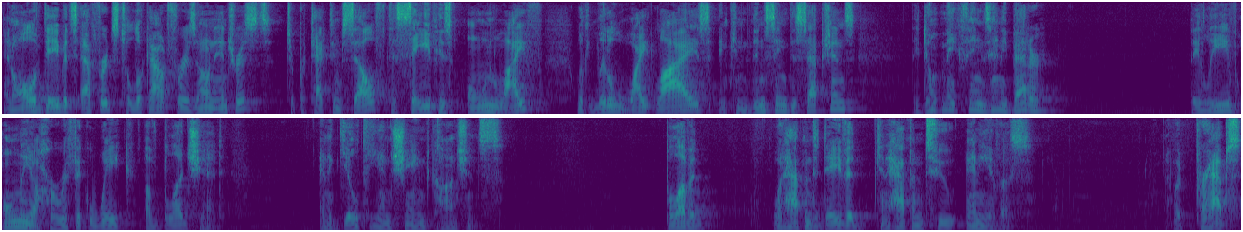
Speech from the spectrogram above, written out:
And all of David's efforts to look out for his own interests, to protect himself, to save his own life with little white lies and convincing deceptions, they don't make things any better. They leave only a horrific wake of bloodshed and a guilty and shamed conscience. Beloved, what happened to David can happen to any of us. But perhaps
